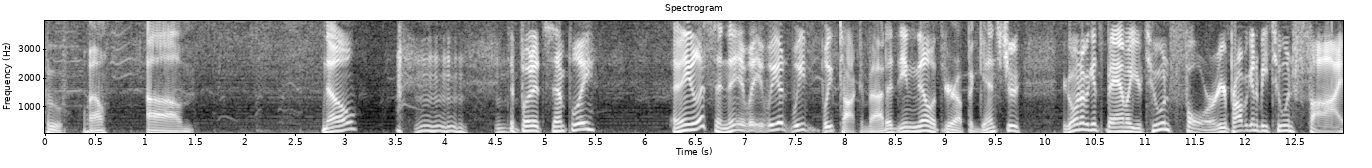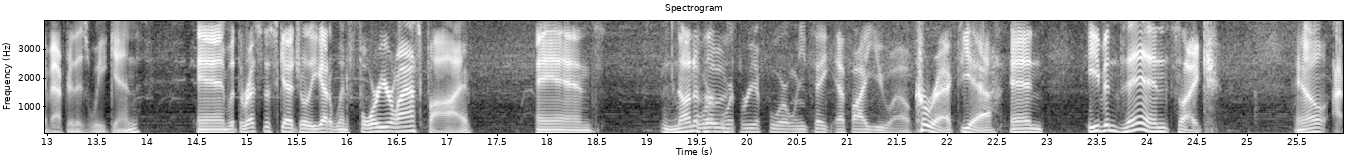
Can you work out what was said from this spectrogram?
Who? Well, um, no. to put it simply, I mean, listen, we, we we we've talked about it. You know what you're up against. You're you're going up against Bama. You're two and four. You're probably going to be two and five after this weekend. And with the rest of the schedule, you got to win four of your last five, and none four, of those or three or four when you take FIU out. Correct. Yeah, and even then, it's like you know, I,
